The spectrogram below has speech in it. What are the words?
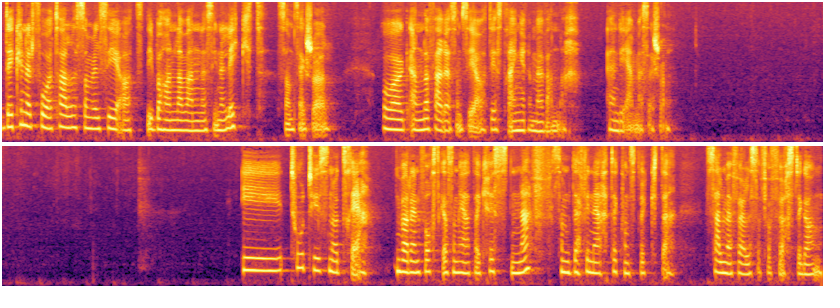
det er kun et fåtall som vil si at de behandler vennene sine likt som seg sjøl. Og enda færre som sier at de er strengere med venner enn de er med seg sjøl. I 2003 var det en forsker som heter Kristen Neff, som definerte konstruktet selvmedfølelse for første gang.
